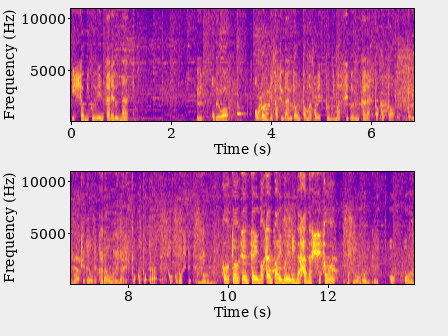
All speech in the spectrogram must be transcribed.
一緒に封印されるな。え、俺は？オーロンゲとジュラルドンとマホイップにマッシブンから一言。というわけで俺からお前らへ一言だ。心してくように。校長先生の3倍無意味な話しそう。まずオロンゲ。お、おう、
